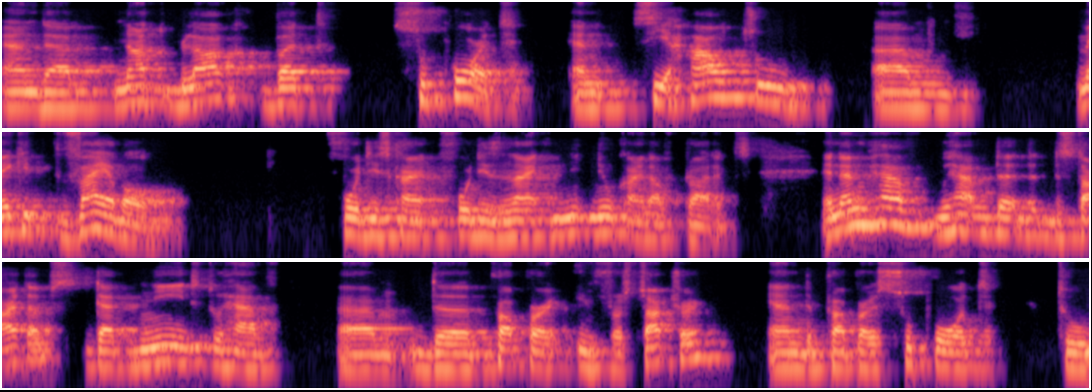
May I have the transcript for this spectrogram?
and uh, not block but support and see how to um, make it viable for this kind for this new kind of products and then we have we have the, the, the startups that need to have um, the proper infrastructure and the proper support to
